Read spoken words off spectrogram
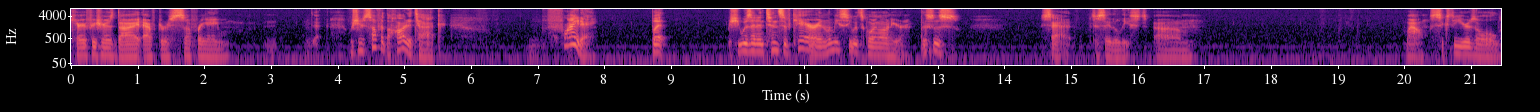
Carrie Fisher has died after suffering a well, she suffered the heart attack Friday, but she was in intensive care, and let me see what's going on here. This is sad, to say the least. Um, wow, 60 years old,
